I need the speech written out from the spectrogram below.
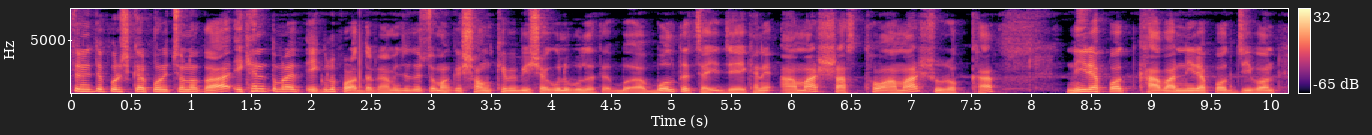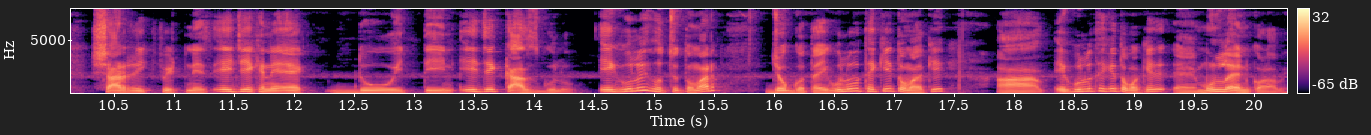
শ্রেণীতে পরিষ্কার পরিচ্ছন্নতা, এখানে তোমরা এগুলো পড়ার দরকার। আমি যদি তোমাকে সংক্ষেপে বিষয়গুলো বলতে বলতে চাই যে এখানে আমার স্বাস্থ্য, আমার সুরক্ষা, নিরাপদ খাবার, নিরাপদ জীবন, শারীরিক ফিটনেস, এই যে এখানে এক, দুই, তিন, এই যে কাজগুলো, এগুলোই হচ্ছে তোমার যোগ্যতা। এগুলো থেকেই তোমাকে এগুলো থেকে তোমাকে মূল্যায়ন করা হবে।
